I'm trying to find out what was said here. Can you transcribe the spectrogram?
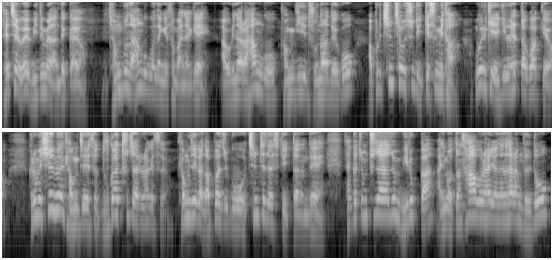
대체 왜 믿으면 안 될까요? 정부나 한국은행에서 만약에 아 우리나라 한국 경기 둔화되고 앞으로 침체 올 수도 있겠습니다. 뭐 이렇게 얘기를 했다고 할게요. 그러면 실물 경제에서 누가 투자를 하겠어요? 경제가 나빠지고 침체될 수도 있다는데 잠깐 좀 투자 좀 미룰까? 아니면 어떤 사업을 하려는 사람들도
